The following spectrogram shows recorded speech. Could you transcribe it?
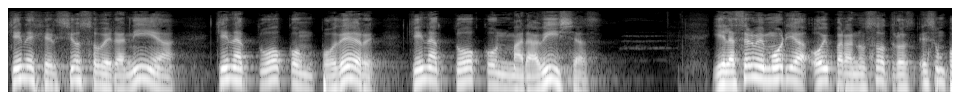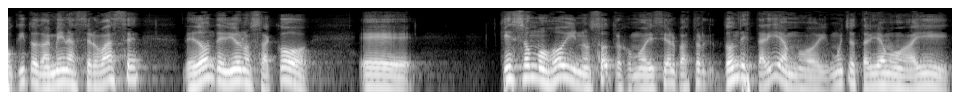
quién ejerció soberanía, quién actuó con poder, quién actuó con maravillas. Y el hacer memoria hoy para nosotros es un poquito también hacer base de dónde Dios nos sacó. Eh, ¿Qué somos hoy nosotros? Como decía el pastor, ¿dónde estaríamos hoy? Muchos estaríamos ahí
